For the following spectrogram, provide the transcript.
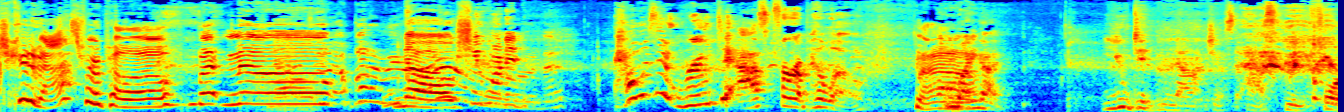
She could have asked for a pillow, but no. No, she wanted. How is it rude to ask for a pillow? Oh my um, god. You did not just ask me for.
